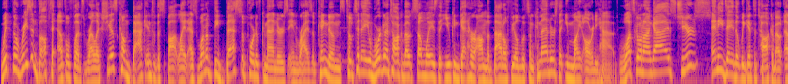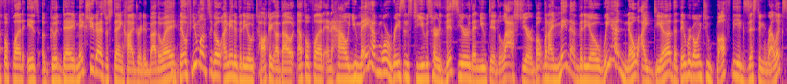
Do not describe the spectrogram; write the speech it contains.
with the recent buff to Ethelfled's relic she has come back into the spotlight as one of the best supportive commanders in rise of kingdoms. So today we're going to talk about some ways that you can get her on the battlefield with some commanders that you might already have. What's going on guys? Cheers. Any day that we get to talk about Ethelfled is a good day. Make sure you guys are staying hydrated by the way. Now a few months ago I made a video talking about Ethelfled and how you may have more reasons to use her this year than you did last year. But when I made that video we had no idea that they were going to to buff the existing relics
